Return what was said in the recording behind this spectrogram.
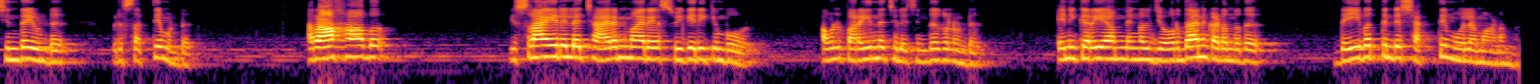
ചിന്തയുണ്ട് ഒരു സത്യമുണ്ട്. റാഹാബ് ഇസ്രായേലിലെ ചാരന്മാരെ സ്വീകരിക്കുമ്പോൾ അവൾ പറയുന്ന ചില ചിന്തകളുണ്ട്. എനിക്കറിയാം നിങ്ങൾ ജോർദാൻ കടന്നത് ദൈവത്തിന്റെ ശക്തി മൂലമാണെന്ന്.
